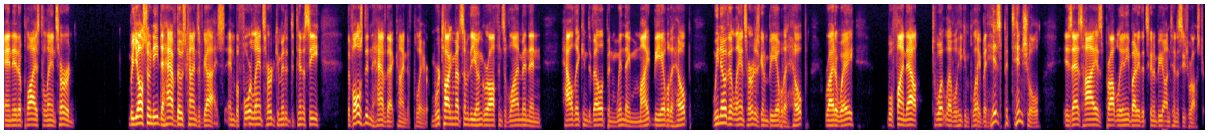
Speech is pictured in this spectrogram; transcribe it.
and it applies to Lance Heard. But you also need to have those kinds of guys. And before Lance Heard committed to Tennessee, the Vols didn't have that kind of player. We're talking about some of the younger offensive linemen and how they can develop and when they might be able to help. We know that Lance Heard is going to be able to help right away. We'll find out to what level he can play, but his potential is as high as probably anybody that's going to be on Tennessee's roster.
